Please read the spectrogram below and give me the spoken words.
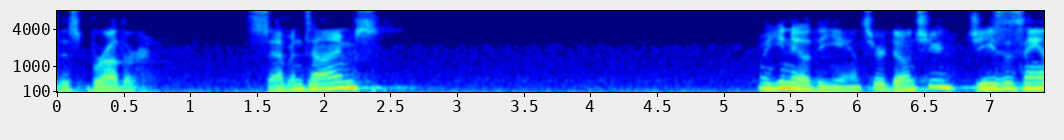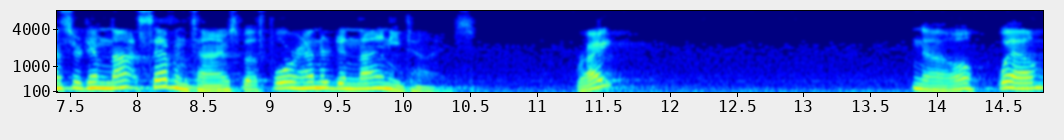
this brother? Seven times? Well, you know the answer, don't you? Jesus answered him not seven times, but 490 times. Right? No. Well,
